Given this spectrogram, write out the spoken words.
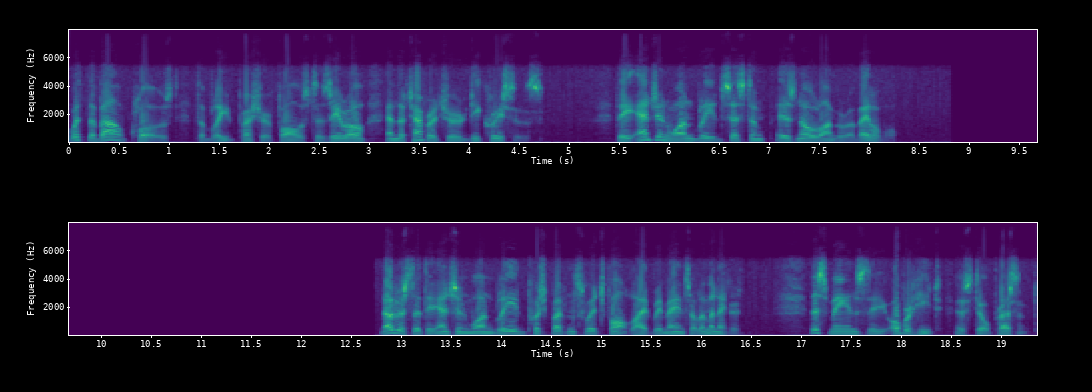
With the valve closed, the bleed pressure falls to zero and the temperature decreases. The Engine 1 bleed system is no longer available. Notice that the Engine 1 bleed push-button switch fault light remains illuminated. This means the overheat is still present.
